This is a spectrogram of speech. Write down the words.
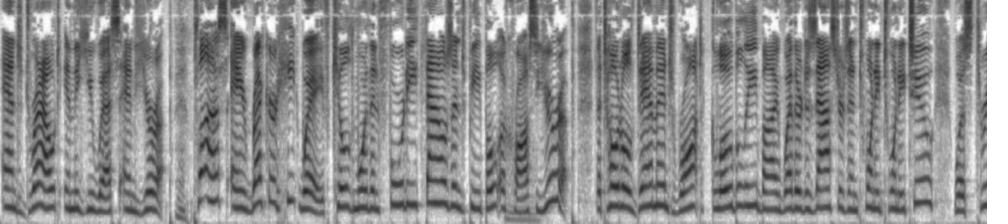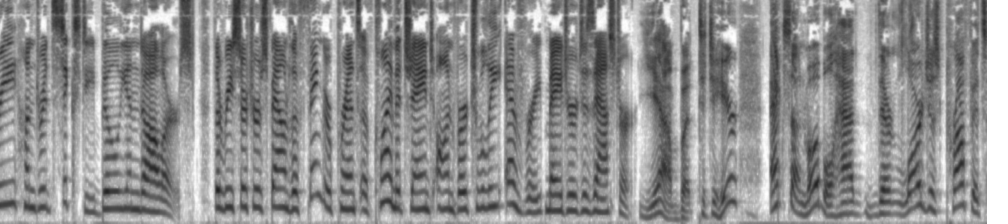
and drought in the U.S. and Europe. Mm. Plus, a record heat wave killed more than 40,000 people across Europe. The total damage wrought globally by weather disasters in 2022 was $360 billion. The researchers found the fingerprints of climate change on virtually every major disaster. Yeah, but did you hear? ExxonMobil had their largest profits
